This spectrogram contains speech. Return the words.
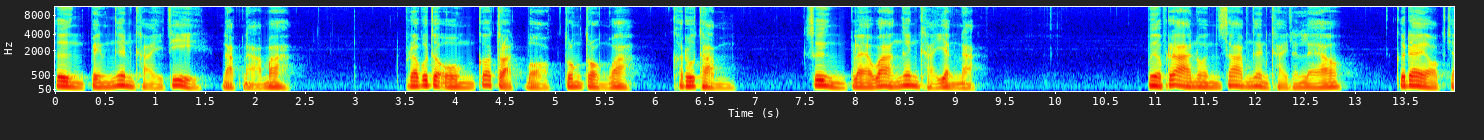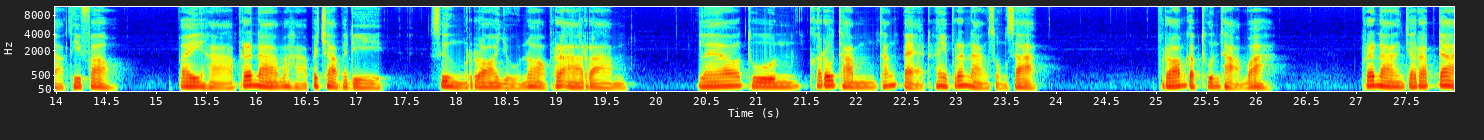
ซึ่งเป็นเงื่อนไขที่หนักหนามาก พระพุทธองค์ก็ตรัสบอกตรงๆว่าครุธรรม ซึ่งแปลว่าเงื่อนไขอย่างหนัก เมื่อพระอานนท์ทราบเงื่อนไขนั้นแล้ว ก็ได้ออกจากที่เฝ้า ไปหาพระนางมหาประชาบดี ซึ่งรออยู่นอกพระอาราม แล้วทูลครุธรรมทั้ง 8 ให้พระนางทรงทราบ พร้อมกับทูลถามว่า พระนางจะรับได้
